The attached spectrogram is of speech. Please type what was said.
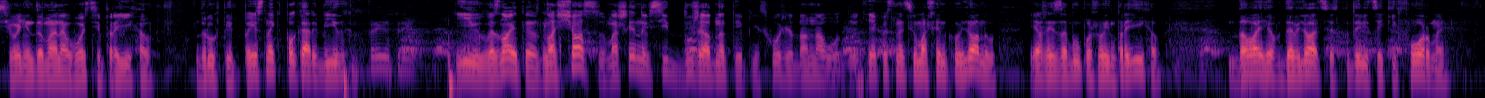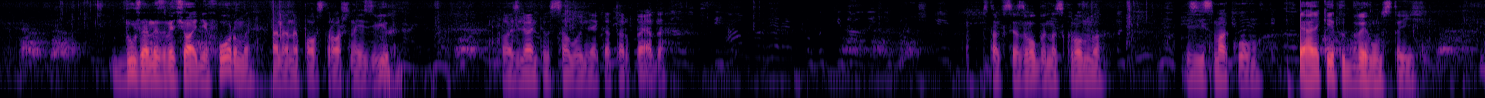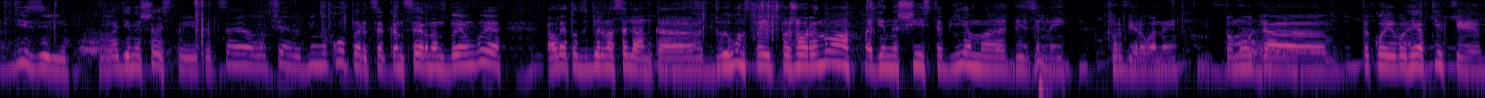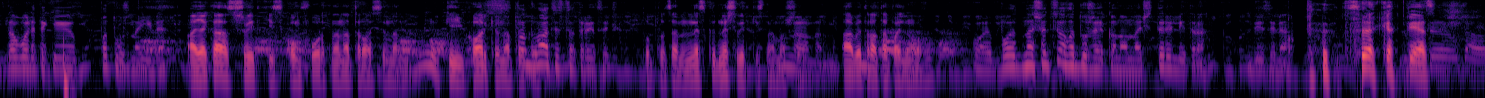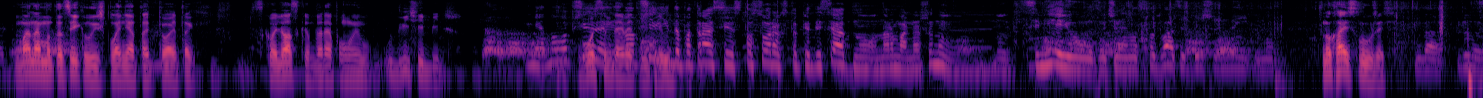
Сьогодні до мене в гості приїхав друг-підписник по карбід. Привіт, привіт. І ви знаєте, в наш час машини всі дуже однотипні, схожі одна на одну. От я якось на цю машинку глянув, я вже й забув, по що він приїхав. Давай обдивлятися, подивіться, які форми. Дуже незвичайні форми. У мене напав страшний звір. Ось гляньте в салоні, яка торпеда. Так все зроблено скромно зі смаком. А який тут двигун стоїть? Дізель 1.6 стоїть. Це взагалі Міні Купер, це концерн BMW, але тут збірна солянка. Двигун стоїть Peugeot Renault, 1.6 об'єм е, дизельний, турбірований. Тому для такої ваги автівки доволі таки потужно їде. А яка швидкість комфортна на трасі? На- Ну, Київ, Харків, наприклад. 120-130. Тобто це не, ск- не швидкісна машина, Да, да. а витрата пального. Ой, бо насчет цього дуже економно, 4 літра дизеля. Це капець. Це, да. У мене мотоцикл із планета 5, так з коляски бере, по-моєму, удвічі більше. Ні, ну взагалі, 8-9 вообще літрів. їде по трасі 140-150, ну нормально. Що, ну, ну, з сім'єю, звичайно, 120 більше не їдемо. Ну хай служить. Да, плюс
